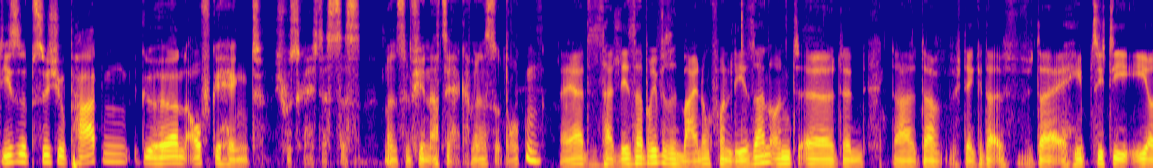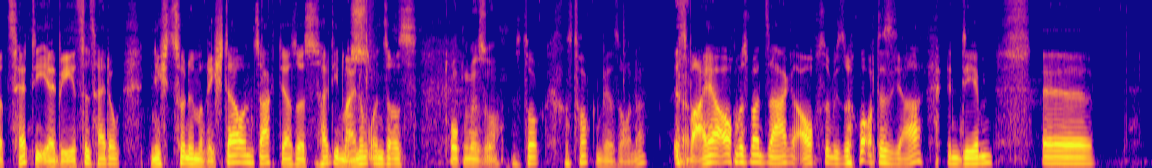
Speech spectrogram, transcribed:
diese Psychopathen gehören aufgehängt. Ich wusste gar nicht, dass das 1984, kann man das so drucken? Naja, das ist halt Leserbriefe, sind Meinungen von Lesern und äh, denn da, da, ich denke, da, da erhebt sich die EOZ, die ERB-Zeitung, nicht zu einem Richter und sagt, ja, so ist halt die Meinung das unseres. Drucken wir so. Das, druck, das drucken wir so, ne? Es ja. war ja auch, muss man sagen, auch sowieso auch das Jahr, in dem äh,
